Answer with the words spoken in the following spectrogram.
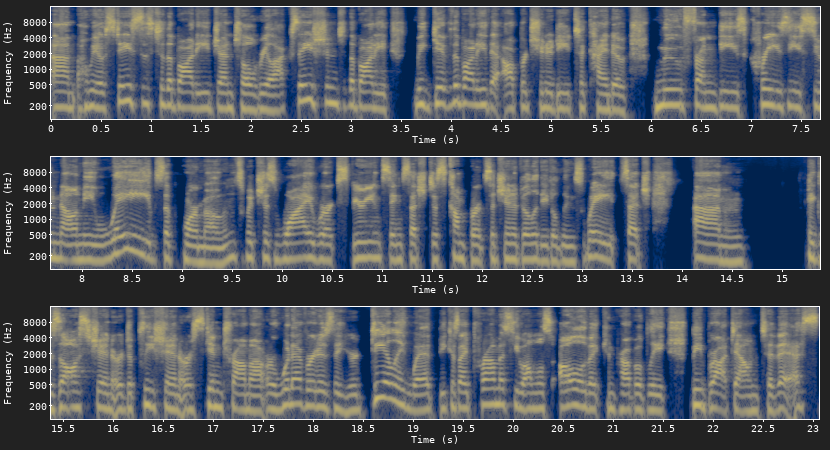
um, homeostasis to the body, gentle relaxation to the body. We give the body the opportunity to kind of move from these crazy tsunami waves of hormones, which is why we're experiencing such discomfort, such inability to lose weight, such um, exhaustion or depletion or skin trauma or whatever it is that you're dealing with, because I promise you almost all of it can probably be brought down to this.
